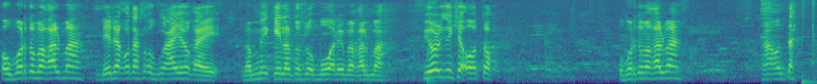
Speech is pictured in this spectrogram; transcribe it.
O morto mga kalma, di na ko tas og ngayo kay lami kay lang Tuslo Buwa di mga kalma. Pure gyud siya otok. O morto mga kalma. Naon ta.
